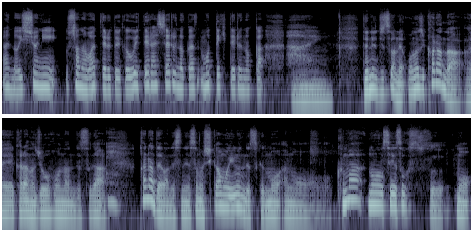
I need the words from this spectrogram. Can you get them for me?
あの一緒に備わってるというか植えてらっしゃるのか持ってきてるのか。はい、でね実はね同じカナダ、えー、からの情報なんですが、ええカナダはですねその鹿もいるんですけどもあの熊の生息数も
